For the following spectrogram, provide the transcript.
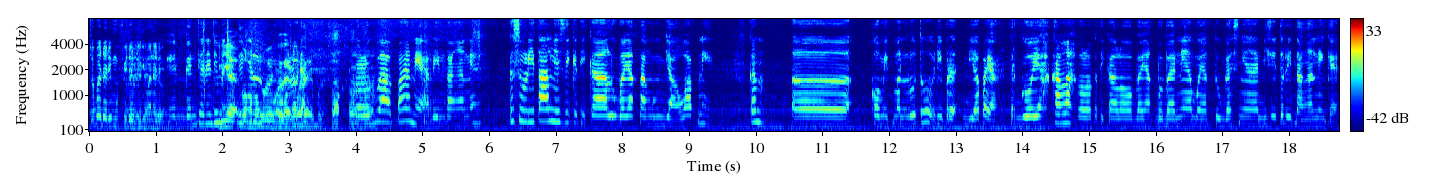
Coba dari movie dulu gimana deh? Ya, gantian di Iya, gua ngomong dulu. boleh sok. Kalau gua apaan ya rintangannya? Kesulitannya sih ketika lu banyak tanggung jawab nih. Kan eh komitmen lu tuh di, di apa ya? Tergoyahkan lah kalau ketika lo banyak bebannya, banyak tugasnya. Di situ rintangan nih kayak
